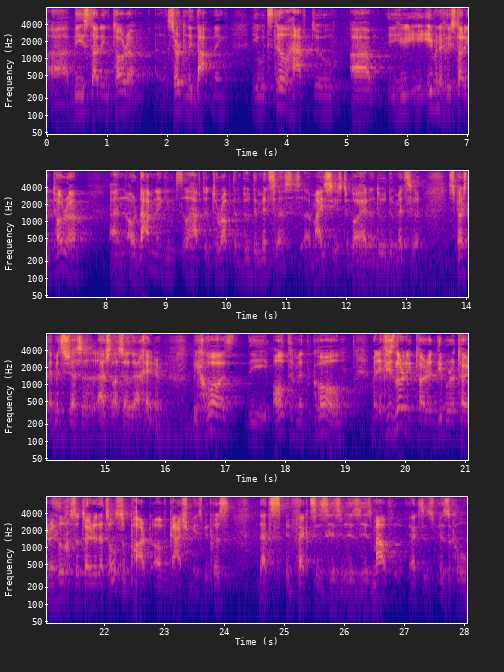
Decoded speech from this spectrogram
uh, be studying Torah, certainly davening, he would still have to, um, he, he, even if he's studying Torah and or davening, he would still have to interrupt and do the mitzvahs. Uh, to go ahead and do the mitzvah, especially mitzvah because the ultimate goal. I mean, if he's learning Torah, Dibura Torah, Hilchas Torah, that's also part of Gashmis because that affects his, his, his, his mouth, affects his physical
